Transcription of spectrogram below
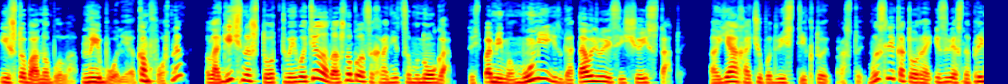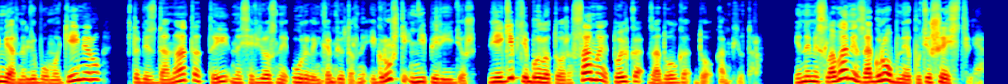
И чтобы оно было наиболее комфортным, логично, что твоего тела должно было сохраниться много. То есть помимо мумии изготавливались еще и статуи. А я хочу подвести к той простой мысли, которая известна примерно любому геймеру, что без доната ты на серьезный уровень компьютерной игрушки не перейдешь. В Египте было то же самое, только задолго до компьютеров. Иными словами, загробное путешествие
